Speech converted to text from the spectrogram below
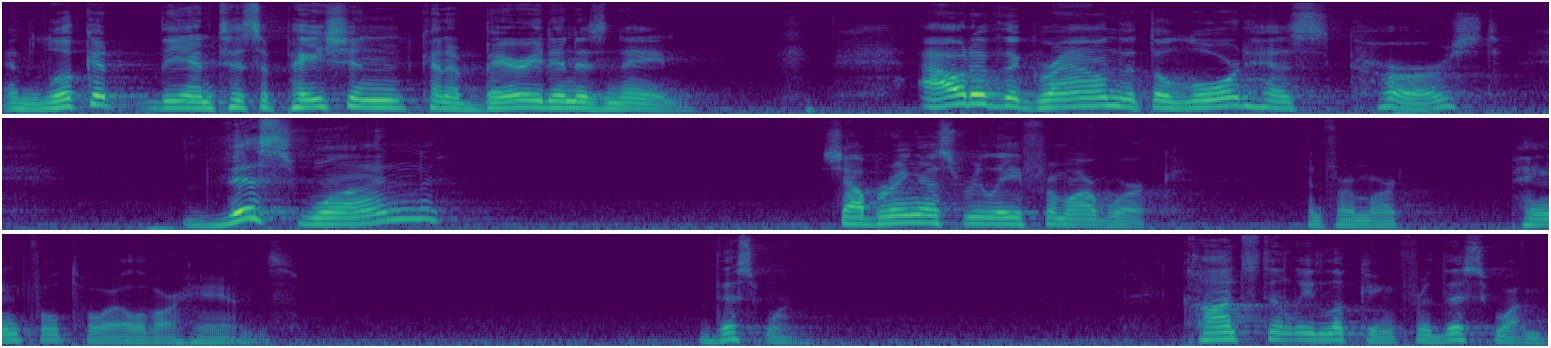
And look at the anticipation kind of buried in his name. Out of the ground that the Lord has cursed, this one shall bring us relief from our work and from our painful toil of our hands. This one. Constantly looking for this one,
